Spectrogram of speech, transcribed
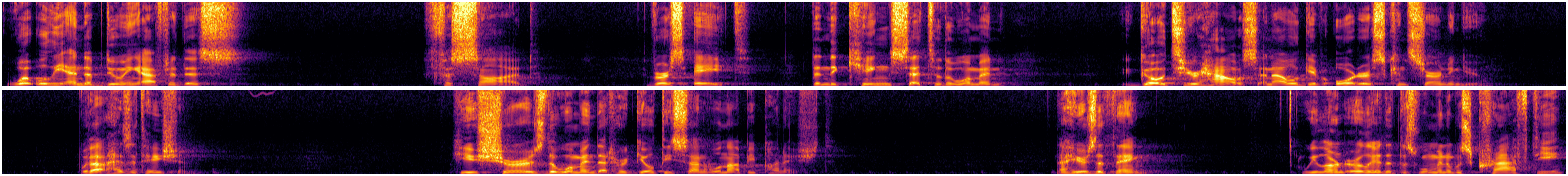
What will he end up doing after this facade? Verse 8 Then the king said to the woman, Go to your house, and I will give orders concerning you. Without hesitation, he assures the woman that her guilty son will not be punished. Now, here's the thing we learned earlier that this woman was crafty,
